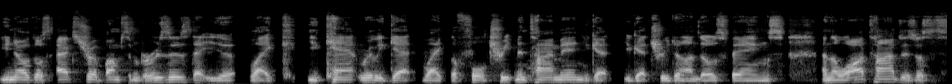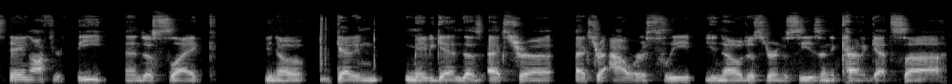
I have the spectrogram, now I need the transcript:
you know those extra bumps and bruises that you like you can't really get like the full treatment time in. You get you get treated on those things. And a lot of times it's just staying off your feet and just like you know getting maybe getting those extra extra hour of sleep you know just during the season it kind of gets uh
